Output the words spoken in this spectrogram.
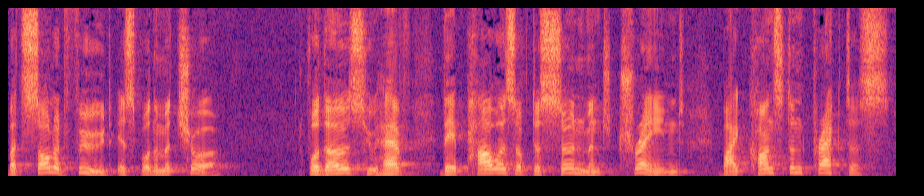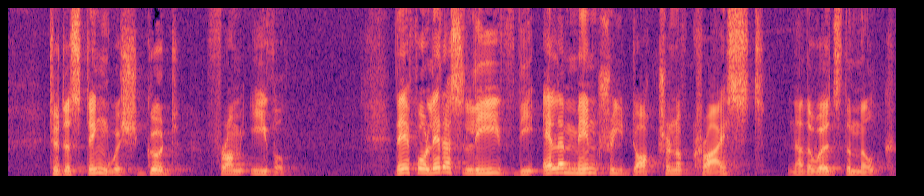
But solid food is for the mature, for those who have their powers of discernment trained by constant practice to distinguish good from evil. Therefore, let us leave the elementary doctrine of Christ, in other words, the milk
